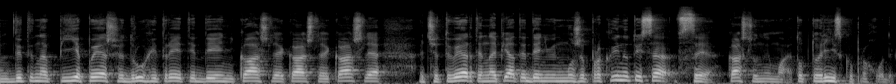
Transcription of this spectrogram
дитина п'є перший, другий, третій день, кашляє, кашляє, кашляє, четвертий, на п'ятий день він може прокинутися, все, кашлю немає. Тобто різко проходить.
